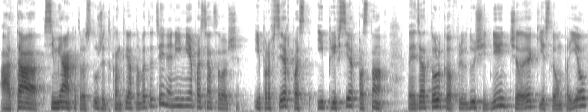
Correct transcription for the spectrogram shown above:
а та семья, которая служит конкретно в этот день, они не постятся вообще. И, про всех пост... и при всех постах, едят только в предыдущий день, человек, если он поел,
